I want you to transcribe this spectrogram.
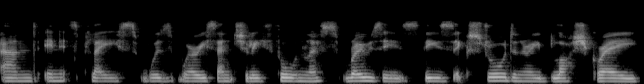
And in its place was were essentially thornless roses, these extraordinary blush grey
